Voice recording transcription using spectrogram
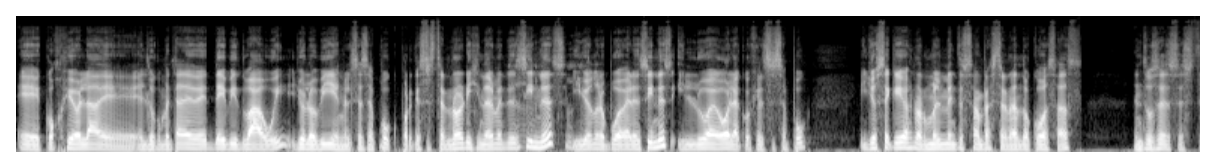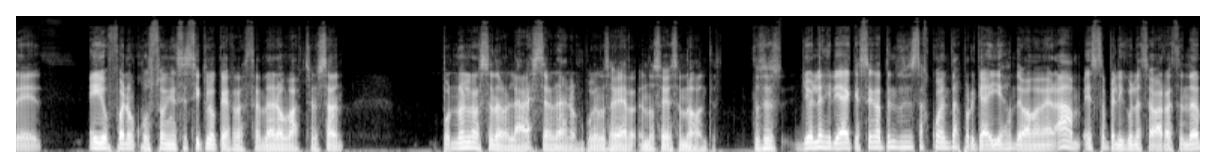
eh, cogió la de el documental de David Bowie. Yo lo vi en el CCPUC porque se estrenó originalmente en Ah, cines y yo no lo pude ver en cines y luego la cogió el CCPUC. Y yo sé que ellos normalmente están reestrenando cosas. Entonces, este, ellos fueron justo en ese ciclo que reestrenaron After Sun. Pues no la reestrenaron, la estrenaron, porque no se había, no se había estrenado antes. Entonces, yo les diría que estén atentos a estas cuentas porque ahí es donde van a ver, ah, esta película se va a reestrenar.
